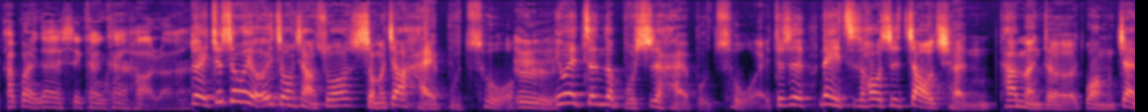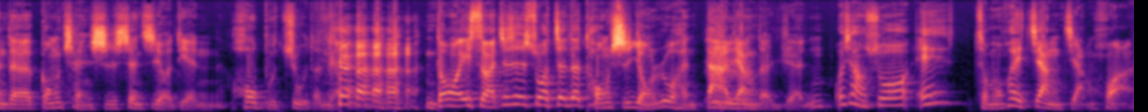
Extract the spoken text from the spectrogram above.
他、啊、不然再试看看好了。对，就是会有一种想说什么叫还不错？嗯，因为真的不是还不错、欸，哎，就是那之后是造成他们的网站的工程师甚至有点 hold 不住的那种。你懂我意思吗？就是说，真的同时涌入很大量的人，嗯、我想说，哎。怎么会这样讲话？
